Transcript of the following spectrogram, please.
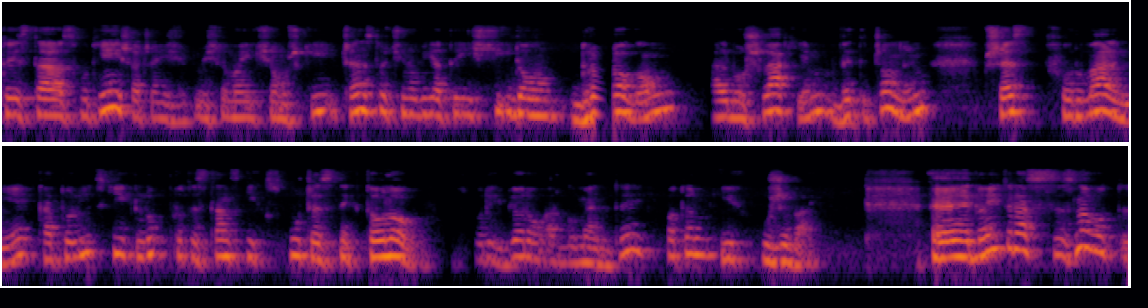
to jest ta smutniejsza część, myślę, mojej książki. Często ci nowi ateiści idą drogą albo szlakiem wytyczonym przez formalnie katolickich lub protestanckich współczesnych teologów, z których biorą argumenty i potem ich używają. Y, no i teraz znowu to,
